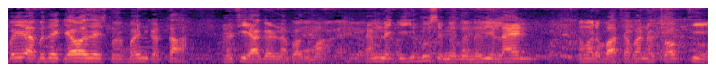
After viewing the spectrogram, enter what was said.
બયા બધા કહેવા જાય છે તો એ બંધ કરતા નથી આગળના ભાગમાં. એમને કીધું છે મેં તો નવી લાઈન અમારા બાથાબાના ચોકથી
